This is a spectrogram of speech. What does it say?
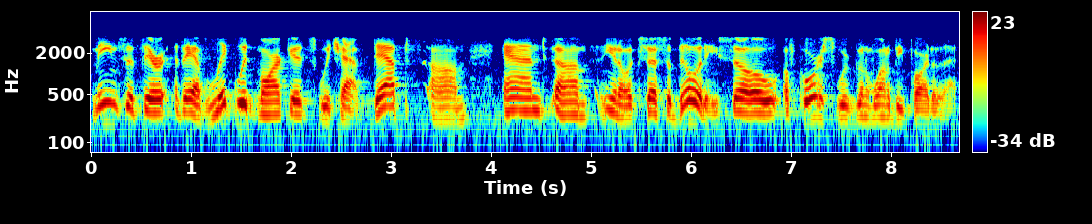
means that they're, they have liquid markets which have depth. Um, and um, you know accessibility. So of course we're going to want to be part of that.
